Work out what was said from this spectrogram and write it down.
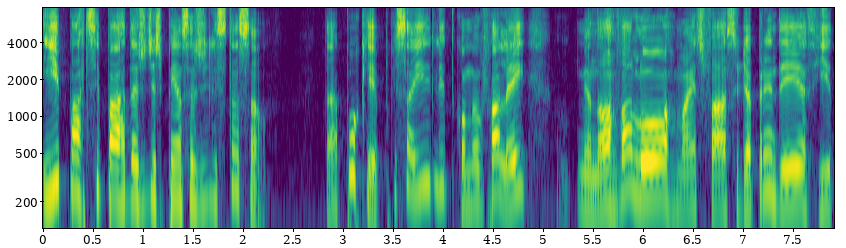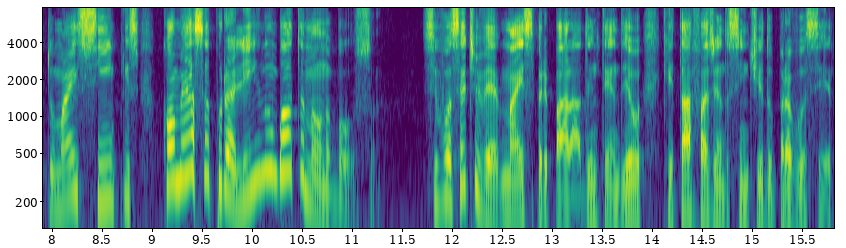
e participar das dispensas de licitação. Tá? Por quê? Porque isso aí, como eu falei, menor valor, mais fácil de aprender, rito mais simples. Começa por ali e não bota a mão no bolso. Se você tiver mais preparado, entendeu que está fazendo sentido para você,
